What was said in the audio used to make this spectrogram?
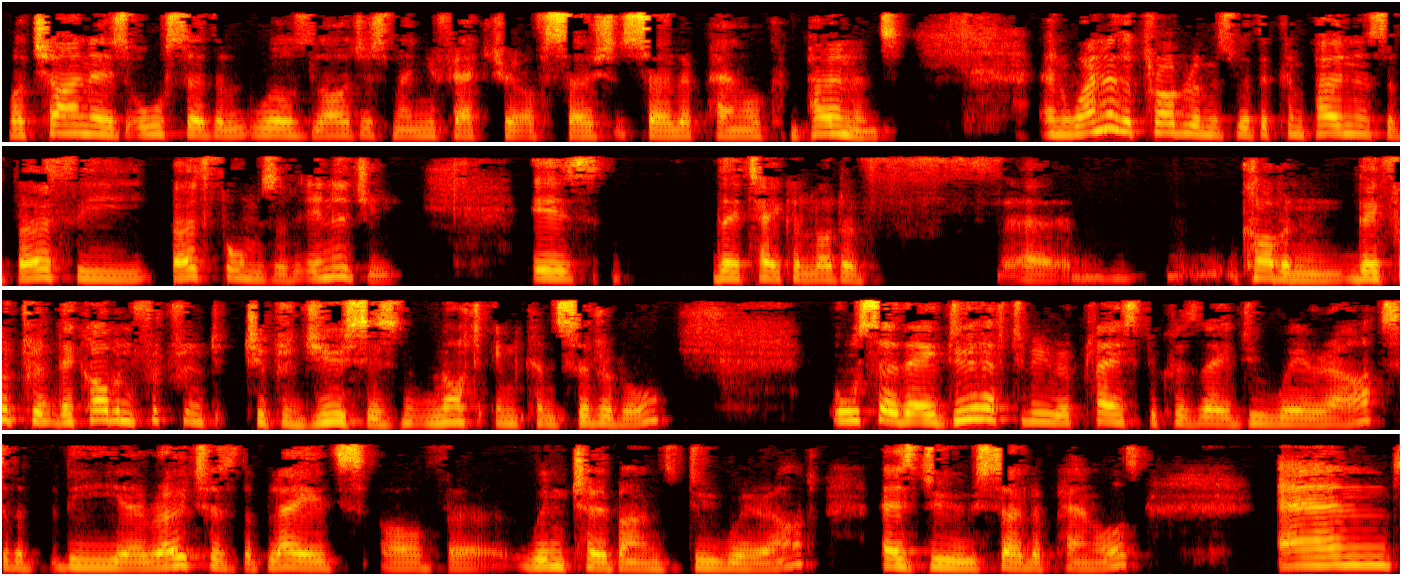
While China is also the world's largest manufacturer of solar panel components. And one of the problems with the components of both the, both forms of energy is they take a lot of uh, carbon, their footprint, their carbon footprint to produce is not inconsiderable. Also, they do have to be replaced because they do wear out. So the, the uh, rotors, the blades of uh, wind turbines do wear out, as do solar panels. And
